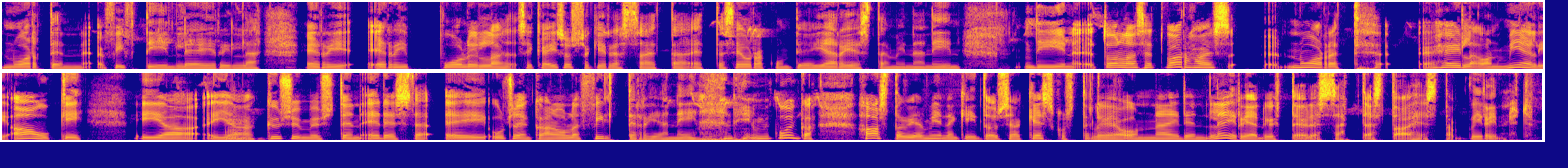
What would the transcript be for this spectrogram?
nuorten 15-leirillä eri, eri puolilla sekä isossa kirjassa että, että seurakuntien järjestäminä, niin, niin tuollaiset varhaisnuoret heillä on mieli auki ja, ja mm. kysymysten edessä ei useinkaan ole filtteriä, niin, niin kuinka haastavia mielenkiintoisia keskusteluja on näiden leirien yhteydessä tästä aiheesta virinnyt?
